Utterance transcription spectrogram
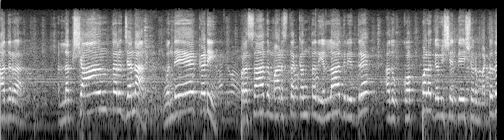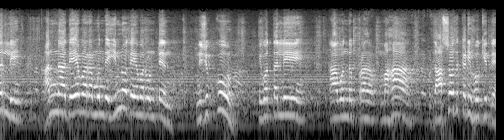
ಆದ್ರ ಲಕ್ಷಾಂತರ ಜನ ಒಂದೇ ಕಡೆ ಪ್ರಸಾದ ಮಾಡಿಸ್ತಕ್ಕಂಥದ್ದು ಎಲ್ಲಾದ್ರೂ ಇದ್ರೆ ಅದು ಕೊಪ್ಪಳ ಗವಿಸಿದ್ದೇಶ್ವರ ಮಠದಲ್ಲಿ ಅನ್ನ ದೇವರ ಮುಂದೆ ಇನ್ನೂ ದೇವರುಂಟೆ. ನಿಜಕ್ಕೂ ಇವತ್ತಲ್ಲಿ ಆ ಒಂದು ಪ್ರ ಮಹಾ ದಾಸೋದ ಕಡೆ ಹೋಗಿದ್ದೆ.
